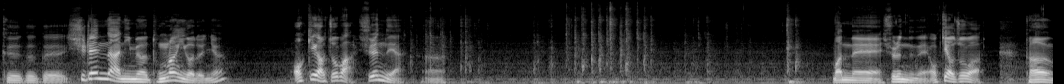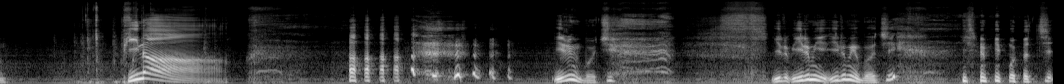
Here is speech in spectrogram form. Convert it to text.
그 그 그 슈렌느 아니면 동랑이거든요? 어깨가 좁아. 슈렌느야. 어. 맞네. 슈렌느네. 어깨가 좁아. 다음. 비나. 이름이 뭐였지 이름 이름이 이름이 뭐였지 이름이 뭐였지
